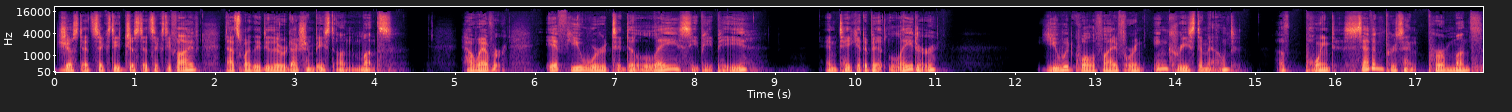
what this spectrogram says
just at 60, just at 65. That's why they do the reduction based on months. However, if you were to delay CPP and take it a bit later, you would qualify for an increased amount of 0.7% per month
